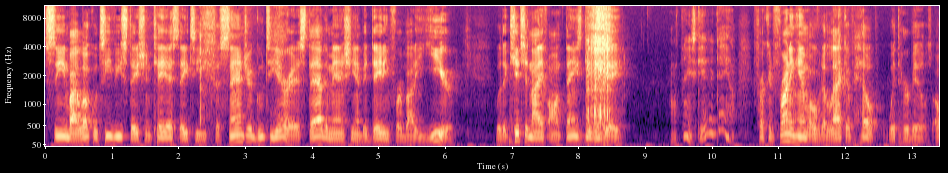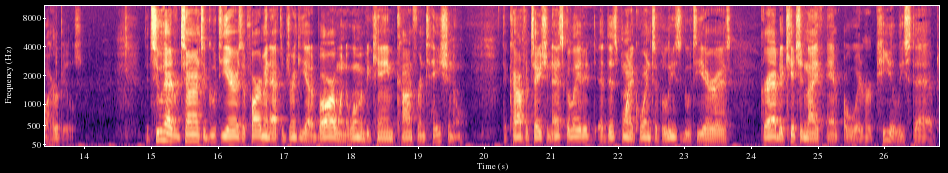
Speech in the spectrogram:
seen by local TV station KSAT, Cassandra Gutierrez stabbed the man she had been dating for about a year with a kitchen knife on Thanksgiving Day. On Thanksgiving, damn, for confronting him over the lack of help with her bills. Oh, her bills. The two had returned to Gutierrez's apartment after drinking at a bar when the woman became confrontational. The confrontation escalated. At this point, according to police, Gutierrez grabbed a kitchen knife and oh, and repeatedly stabbed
